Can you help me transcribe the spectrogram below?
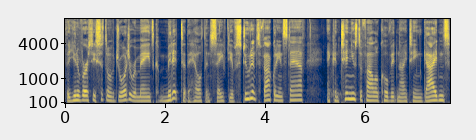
the University System of Georgia remains committed to the health and safety of students, faculty, and staff and continues to follow COVID 19 guidance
